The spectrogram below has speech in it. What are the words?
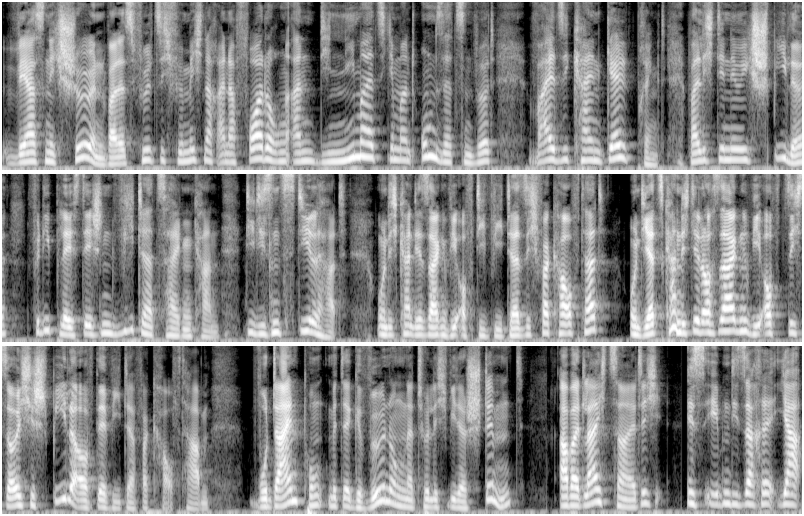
wäre es nicht schön, weil es fühlt sich für mich nach einer Forderung an, die niemals jemand umsetzen wird, weil sie kein Geld bringt, weil ich dir nämlich Spiele für die PlayStation Vita zeigen kann, die diesen Stil hat. Und ich kann dir sagen, wie oft die Vita sich verkauft hat. Und jetzt kann ich dir noch sagen, wie oft sich solche Spiele auf der Vita verkauft haben. Wo dein Punkt mit der Gewöhnung natürlich wieder stimmt, aber gleichzeitig ist eben die Sache, ja,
